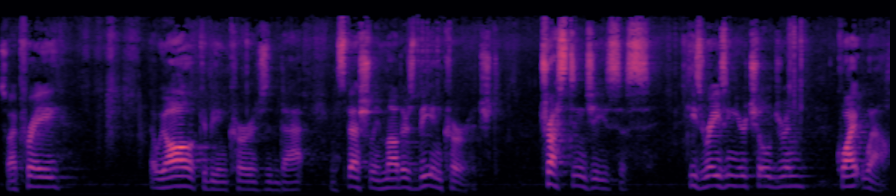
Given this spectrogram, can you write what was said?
So I pray that we all could be encouraged in that, especially mothers, be encouraged. Trust in Jesus. He's raising your children quite well.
